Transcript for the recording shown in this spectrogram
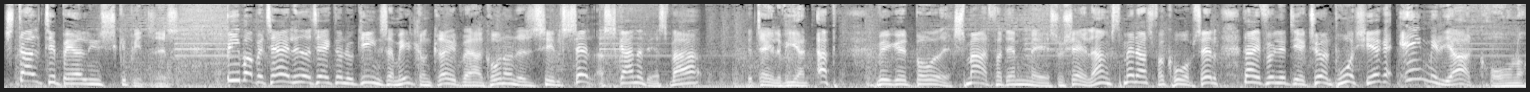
stolt til Berlinske Business. Biber Betal hedder teknologien, som helt konkret vil have kunderne til selv at scanne deres varer betale via en app, hvilket både er smart for dem med social angst, men også for Coop selv, der ifølge direktøren bruger cirka 1 milliard kroner.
